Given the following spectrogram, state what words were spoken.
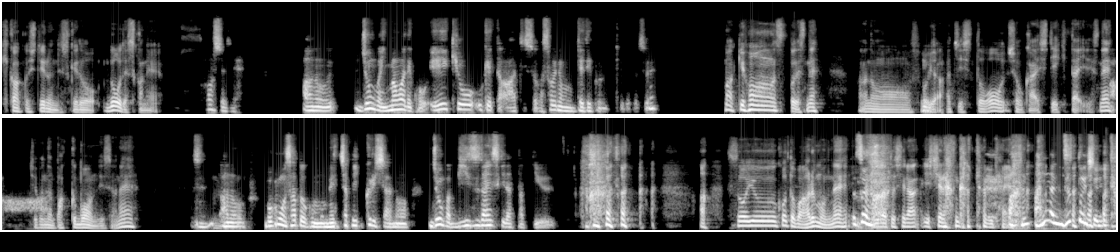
企画してるんですけど、どうですかね？そうですね。あの、ジョンが今までこう影響を受けたアーティストがそういうのも出てくるっていうことですよね。まあ、基本、そうですね。あのーそういうアーティストを紹介していきたいですね。自分のバックボーンですよね。あの、僕も佐藤君もめっちゃびっくりした、あの、ジョンがビーズ大好きだったっていう。あ、そういう言葉あるもんね。そうと知らん、知らんかったみたいな。ああんなにずっと一緒にいた。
